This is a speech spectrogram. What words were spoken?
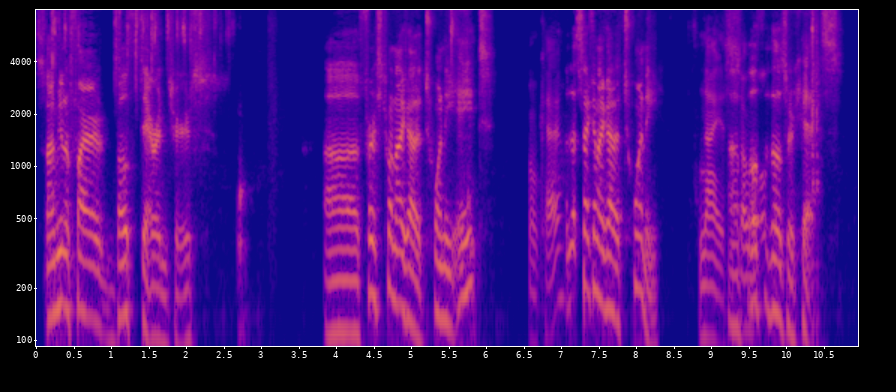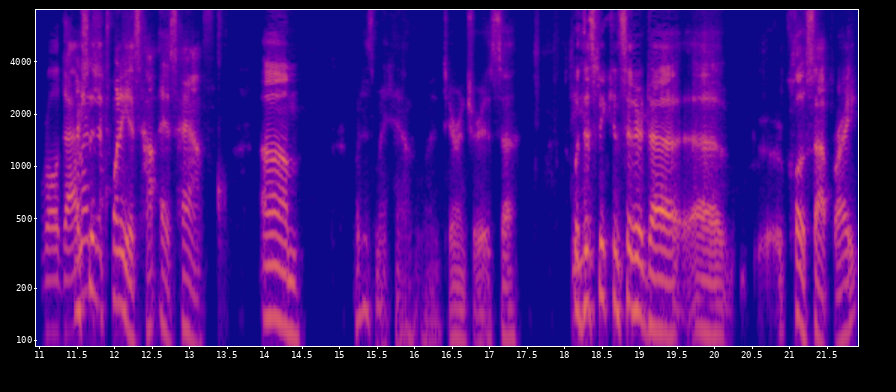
So I'm going to fire both Derringers. Uh, first one I got a 28, Okay. and the second I got a 20. Nice. Uh, so both roll, of those are hits. roll damage. Actually, the 20 is ha- is half. Um, what is my half? My Derringer is. Uh, Do would this be considered uh, uh, close up? Right.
